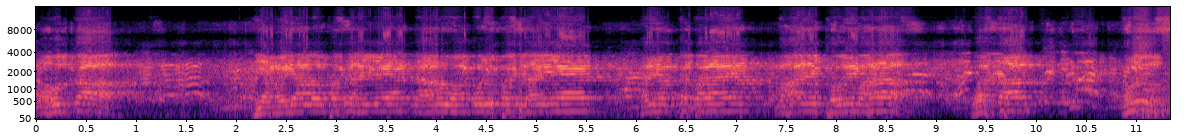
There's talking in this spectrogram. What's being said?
महुत्का या महिला उपस्थित राहिलेले आहेत दारू वाघोली उपस्थित राहिलेले आहेत. हरिभक्त परायण महादेव ठोरे महाराज वस्ताद खुळूस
